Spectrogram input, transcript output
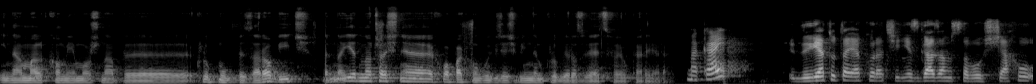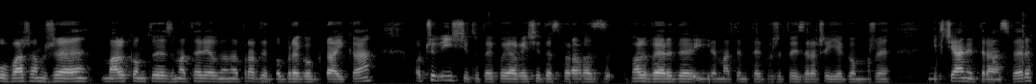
i na Malkomie można by, klub mógłby zarobić, no i jednocześnie chłopak mógłby gdzieś w innym klubie rozwijać swoją karierę. Makaj? Ja tutaj akurat się nie zgadzam z Tobą, Ściachu. Uważam, że Malcolm to jest materiał na naprawdę dobrego grajka. Oczywiście tutaj pojawia się ta sprawa z Valverde i tematem tego, że to jest raczej jego może niechciany transfer.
